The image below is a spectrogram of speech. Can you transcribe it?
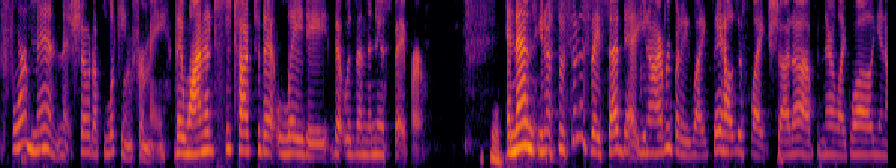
four men that showed up looking for me. They wanted to talk to that lady that was in the newspaper. And then, you know, so as soon as they said that, you know, everybody like they all just like shut up and they're like, well, you know,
